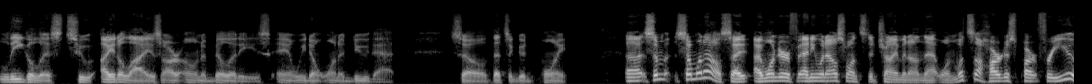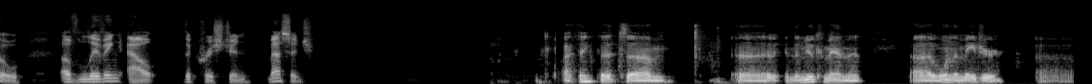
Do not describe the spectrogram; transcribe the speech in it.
legalists who idolize our own abilities, and we don't want to do that. So that's a good point. Uh, some someone else. I, I wonder if anyone else wants to chime in on that one. What's the hardest part for you of living out the Christian message? I think that um, uh, in the new commandment, uh, one of the major uh,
